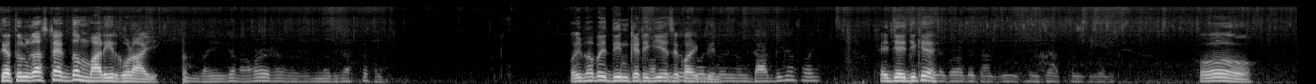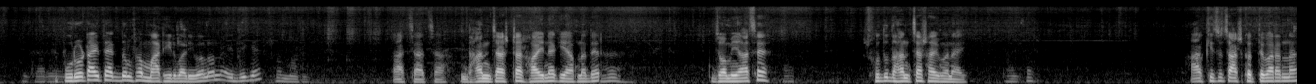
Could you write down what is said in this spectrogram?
তেঁতুল গাছটা একদম বাড়ির গোড়ায়। ওইভাবেই দিন কেটে গিয়েছে কয়েকদিন। এই যে এইদিকে? ও পুরোটাই তো একদম সব মাটির বাড়ি বলো না এইদিকে? আচ্ছা আচ্ছা ধান চাষটা হয় নাকি আপনাদের? জমি আছে? শুধু ধান চাষ হয় মানে আর কিছু চাষ করতে পারেন না?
